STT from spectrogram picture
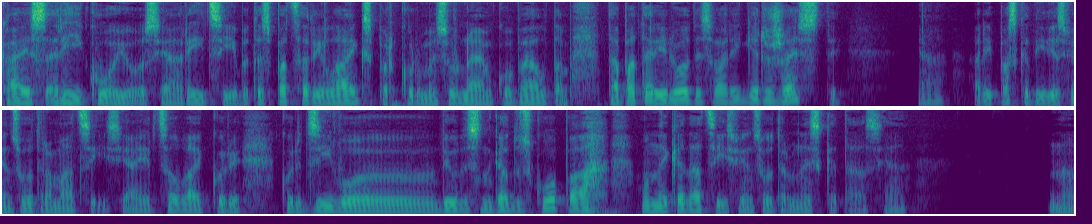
kā es rīkojos, jā, rīcība. Tas pats arī laiks, par kuru mēs runājam, ko veltam. Tāpat arī ļoti svarīgi ir žesti. Ja? Arī paskatīties viens otram acīs. Ja? Ir cilvēki, kuri, kuri dzīvo 20 gadus kopā un nekad acīs viens otram neskatās. Ja? Nu,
